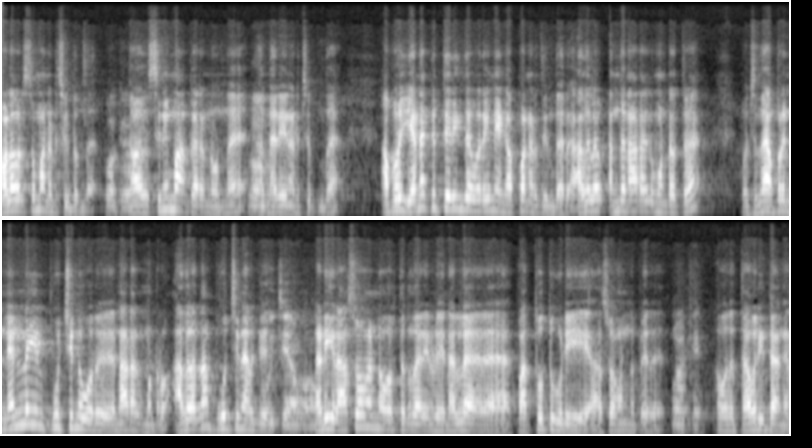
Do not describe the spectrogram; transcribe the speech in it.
பல வருஷமாக நடிச்சுக்கிட்டு இருந்தேன். அது சினிமாக்காரன் ஒன்று நிறைய நடிச்சிட்டு இருந்தேன். அப்புறம் எனக்கு தெரிந்த வரையும் எங்கள் அப்பா நடத்தியிருந்தார். அதில் அந்த நாடக மன்றத்தில் வச்சுருந்தேன். அப்புறம் நெல்லையில் பூச்சின்னு ஒரு நாடக மன்றம் அதில் தான் பூச்சின்னு எனக்கு நடிகர் அசோகன் ஒருத்தர் இருந்தார். என்னுடைய நல்ல ப- தூத்துக்குடி அசோகன் பேர். ஓகே. அவர் தவறிட்டாங்க.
